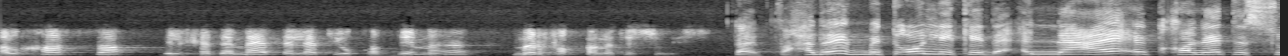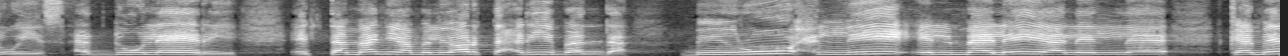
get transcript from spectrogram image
الخاصة بالخدمات التي يقدمها مرفق قناة السويس طيب فحضرتك بتقول لي كده إن عائد قناة السويس الدولاري ال 8 مليار تقريبا ده بيروح للمالية لل كاملا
